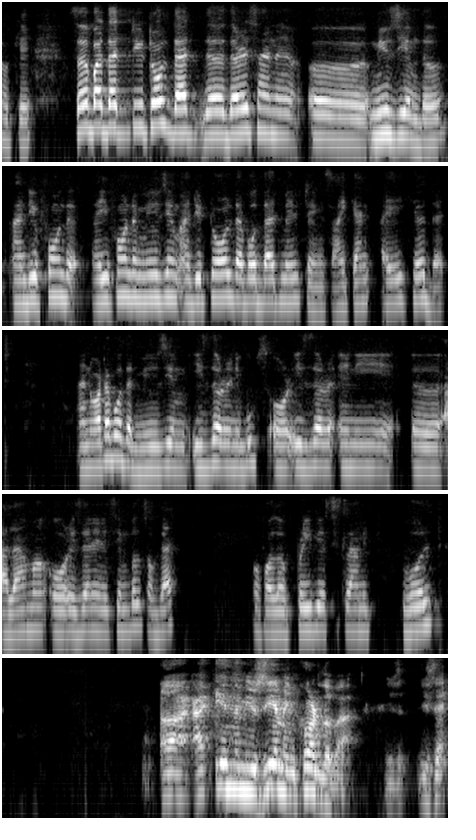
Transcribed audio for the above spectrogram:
okay. So, but that you told that the, there is an uh, uh, museum there, and you found the- you found a museum, and you told about that many times. I can I hear that. And what about that museum? Is there any books, or is there any uh, alama, or is there any symbols of that, of the previous Islamic world? Uh, in the museum in Cordoba. Is, is that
